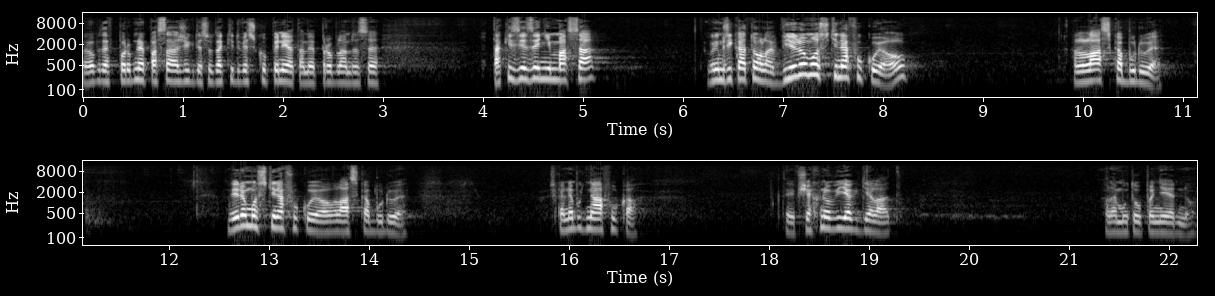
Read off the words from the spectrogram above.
jo, to je v podobné pasáži, kde jsou taky dvě skupiny a tam je problém zase taky s jezením masa. On jim říká tohle, vědomosti nafukujou, ale láska buduje. Vědomosti nafukujou, láska buduje. Říká, nebuď náfuka, který všechno ví, jak dělat, ale mu to úplně jedno.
